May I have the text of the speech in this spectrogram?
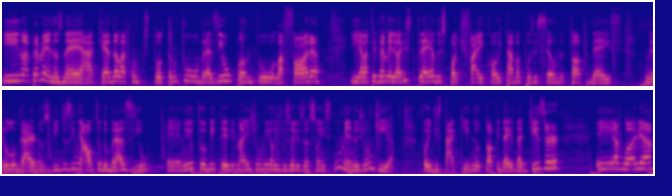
E não é pra menos, né? A queda ela conquistou tanto o Brasil quanto lá fora. E ela teve a melhor estreia do Spotify com a oitava posição no top 10. Primeiro lugar nos vídeos em alta do Brasil. É, no YouTube teve mais de um milhão de visualizações em menos de um dia. Foi destaque no top 10 da Deezer. E a Glória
